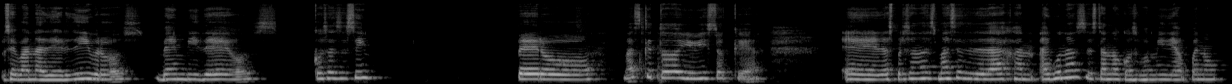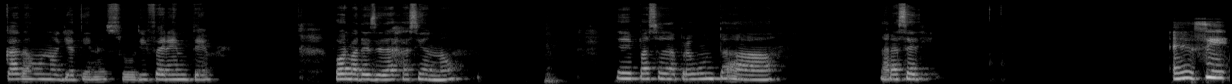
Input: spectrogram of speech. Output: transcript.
se van a leer libros, ven videos, cosas así. Pero más que todo yo he visto que eh, las personas más se relajan, algunas estando con su familia, bueno, cada uno ya tiene su diferente forma de relajación, ¿no? Eh, paso la pregunta a Araceli. Eh, sí,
